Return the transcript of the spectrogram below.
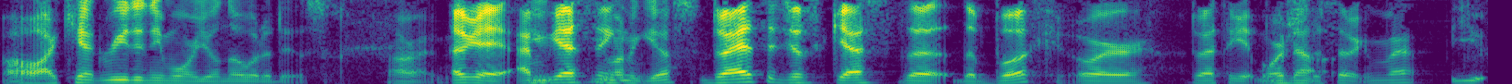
oh I can't read anymore. You'll know what it is. All right. Okay, I'm You- guessing. You want to guess? Do I have to just guess the the book, or do I have to get more No. specific than that? You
